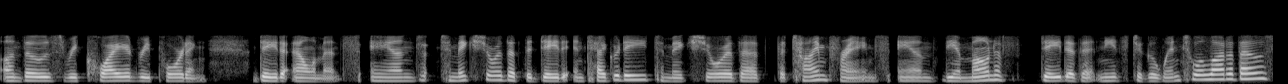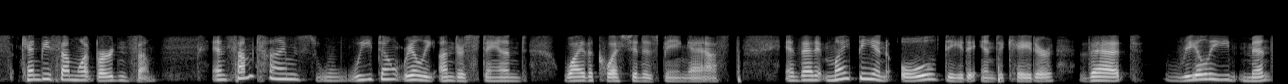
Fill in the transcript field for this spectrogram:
on those required reporting. data elements and to make sure that the data integrity, to make sure that the time frames and the amount of data that needs to go into a lot of those can be somewhat burdensome. And sometimes we don't really understand why the question is being asked, and that it might be an old data indicator that really meant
